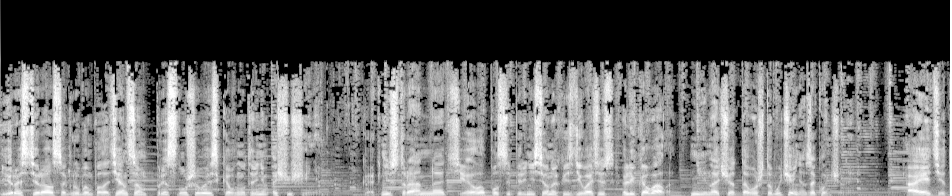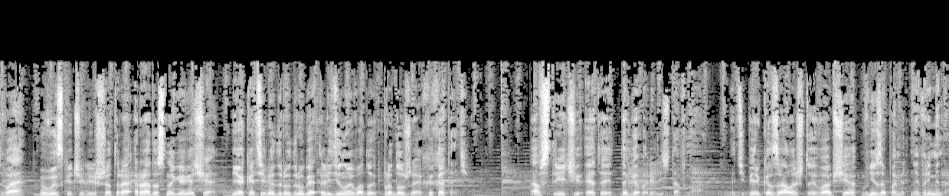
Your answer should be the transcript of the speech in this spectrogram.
и растирался грубым полотенцем, прислушиваясь ко внутренним ощущениям. Как ни странно, тело после перенесенных издевательств ликовало, не иначе от того, что мучения закончены. А эти два выскочили из шатра радостно гагача и окатили друг друга ледяной водой, продолжая хохотать. О встрече этой договорились давно. А теперь казалось, что и вообще в незапамятные времена.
